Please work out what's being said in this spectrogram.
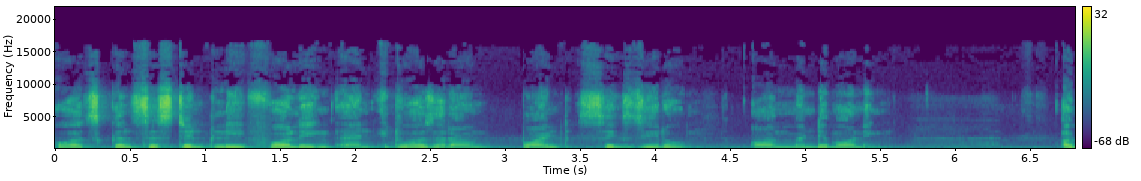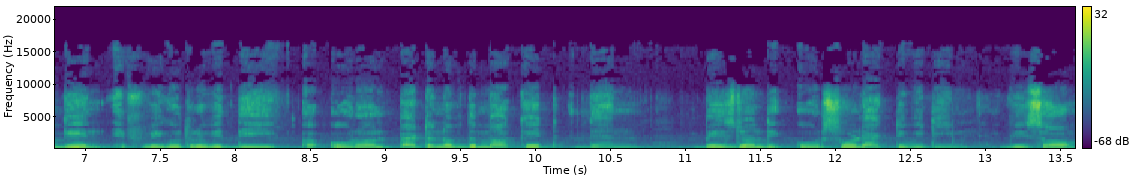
was consistently falling and it was around 0.60 on Monday morning. Again, if we go through with the uh, overall pattern of the market, then based on the oversold activity, we saw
